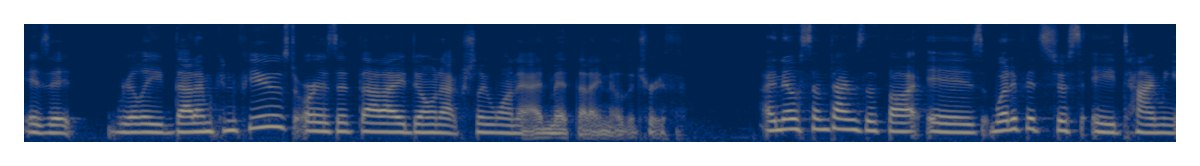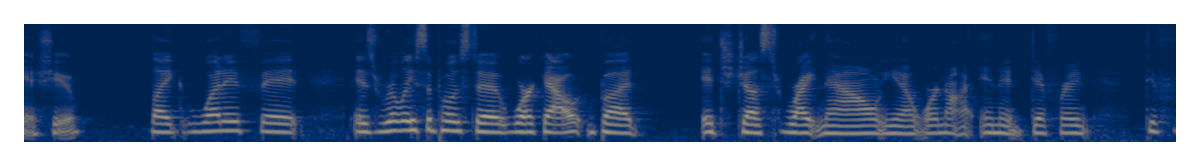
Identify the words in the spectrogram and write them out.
Is it really that I'm confused or is it that I don't actually want to admit that I know the truth? I know sometimes the thought is what if it's just a timing issue? Like what if it is really supposed to work out but it's just right now, you know, we're not in a different diff-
